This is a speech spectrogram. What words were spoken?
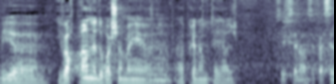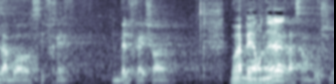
Mais euh, il va reprendre le droit chemin euh, après l'embouteillage. C'est excellent, c'est facile à boire, c'est frais. Une belle fraîcheur. Ouais, ben on a, place en bouche, là.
